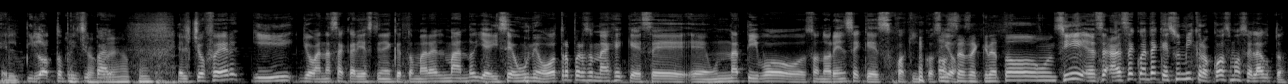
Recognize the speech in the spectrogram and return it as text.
el piloto principal chofer, ok. el chofer y Giovanna Zacarías tiene que tomar el mando y ahí se une otro personaje que es eh, eh, un nativo sonorense que es Joaquín Cosío. O sea, se crea todo un... Sí, es- hace cuenta que es un microcosmos el auto.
